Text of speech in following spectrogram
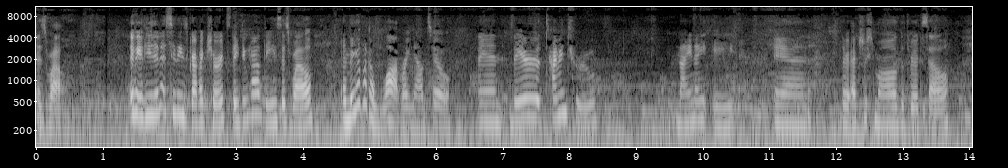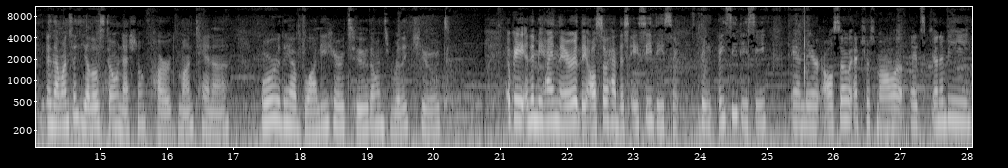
as well. Okay, if you didn't see these graphic shirts, they do have these as well. And they have like a lot right now too. And they're Time and Tru, 998 and they're extra small, the 3XL. And that one says Yellowstone National Park, Montana. Or they have Blondie here too. That one's really cute. Okay, and then behind there, they also have this ACDC, the ACDC, and they're also extra small. It's gonna be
